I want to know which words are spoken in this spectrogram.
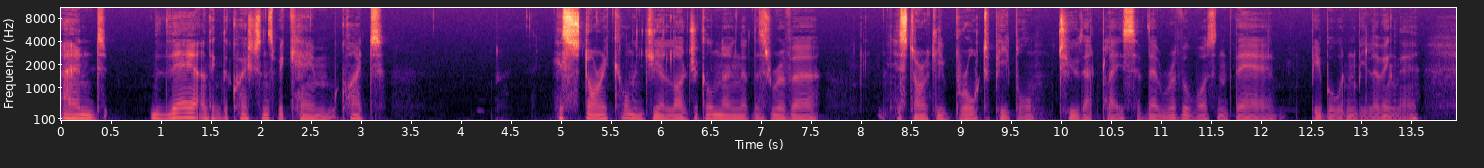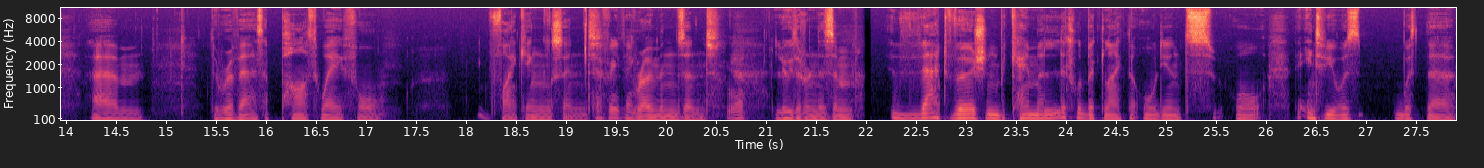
And there, I think the questions became quite historical and geological, knowing that this river historically brought people to that place. If the river wasn't there, people wouldn't be living there. Um, the river as a pathway for Vikings and Everything. Romans and Yeah. Lutheranism. That version became a little bit like the audience or the interview was with the,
